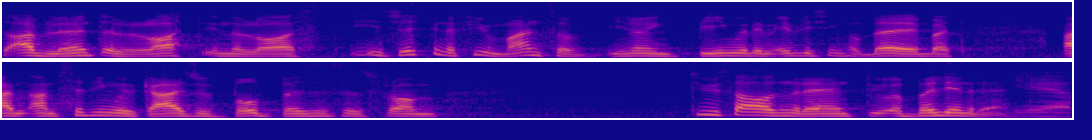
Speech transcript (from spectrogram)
So I've learned a lot in the last. It's just been a few months of you know being with them every single day. But I'm I'm sitting with guys who've built businesses from 2,000 rand to a billion rand. Yeah.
